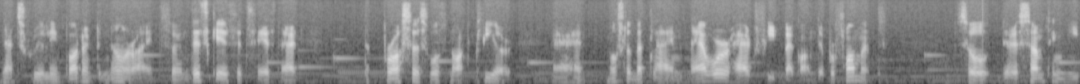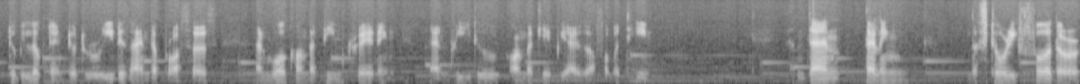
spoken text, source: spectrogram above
That's really important to know, right? So in this case, it says that the process was not clear and most of the client never had feedback on their performance. So there is something need to be looked into to redesign the process and work on the team training and redo on the KPIs of our team. And then telling the story further,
